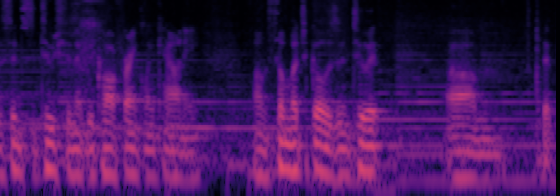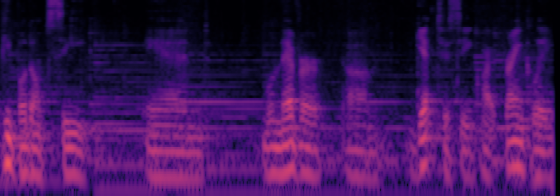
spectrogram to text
this institution that we call Franklin County. Um, so much goes into it um, that people don't see and will never um, get to see, quite frankly.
